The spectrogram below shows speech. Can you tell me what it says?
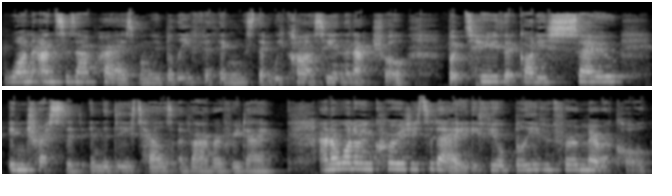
one, answers our prayers when we believe for things that we can't see in the natural, but two, that God is so interested in the details of our everyday. And I want to encourage you today if you're believing for a miracle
